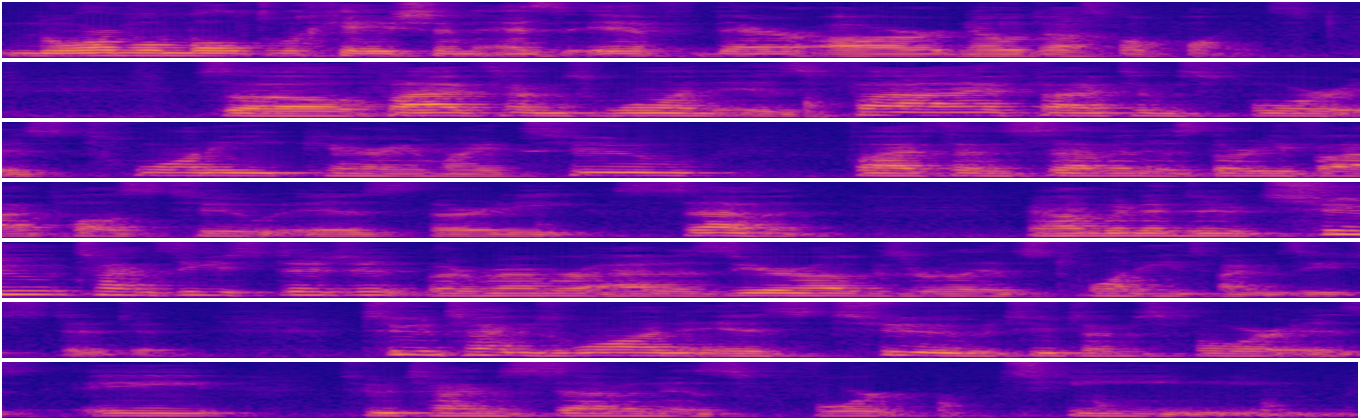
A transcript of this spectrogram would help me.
normal multiplication as if there are no decimal points. So 5 times 1 is 5, 5 times 4 is 20, carrying my 2. 5 times 7 is 35, plus 2 is 37. Now I'm going to do 2 times each digit, but remember add a 0 because really it's 20 times each digit. 2 times 1 is 2, 2 times 4 is 8, 2 times 7 is 14.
